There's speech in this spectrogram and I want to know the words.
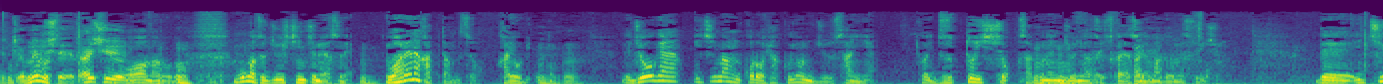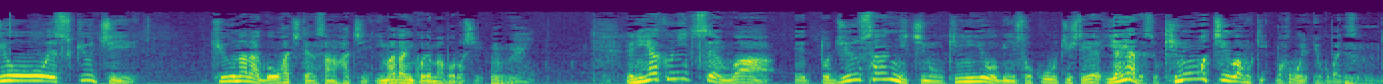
や違うメモして来週用に。ああ、なるほど。5月17日の安値、割れなかったんですよ、火曜日。で上限1万コロ143円。これずっと一緒。昨年12月2日安値窓埋め水準。で、一応 S q 値9758.38、いまだにこれ幻。で200日線は、えっと、13日の金曜日に底打ちしてややややですよ。気持ち上向き、まあ、ほぼ横ばいですけど、今日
